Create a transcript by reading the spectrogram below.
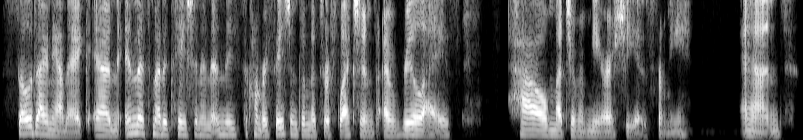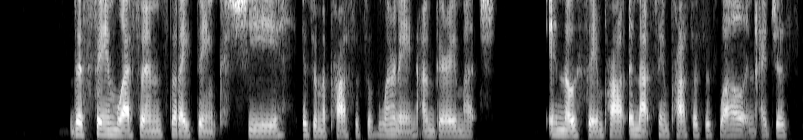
so dynamic. And in this meditation and in these conversations and this reflections, I realize how much of a mirror she is for me. And the same lessons that I think she is in the process of learning, I'm very much in those same pro in that same process as well. And I just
